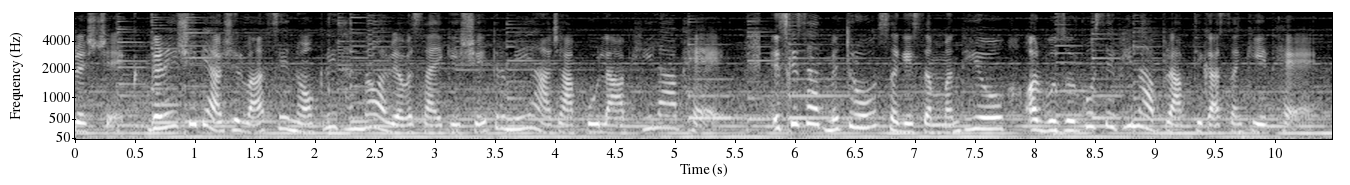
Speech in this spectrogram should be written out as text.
वृश्चिक गणेश जी के आशीर्वाद से नौकरी, धंधा और व्यवसाय के क्षेत्र में आज आपको लाभ ही लाभ है। इसके साथ मित्रों, सगे संबंधियों और बुज़ुर्गों से भी लाभ प्राप्ति का संकेत है।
